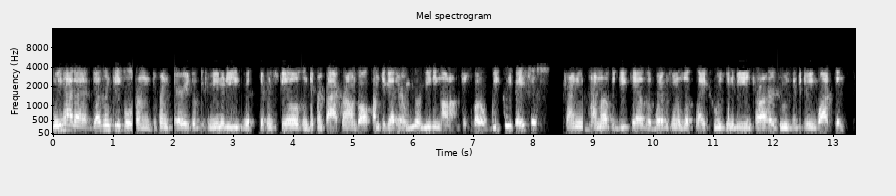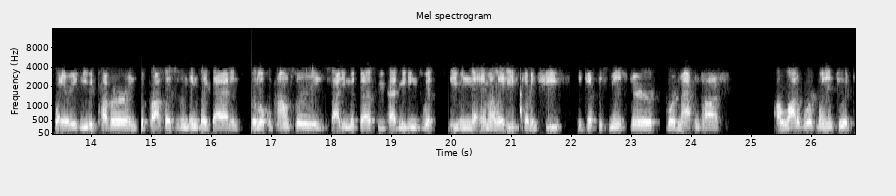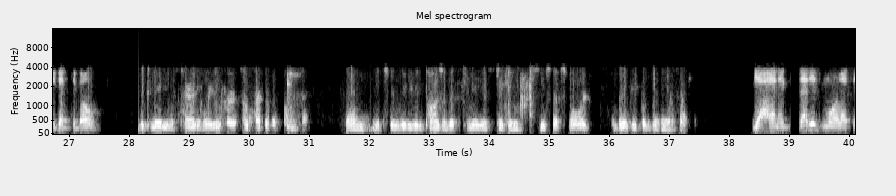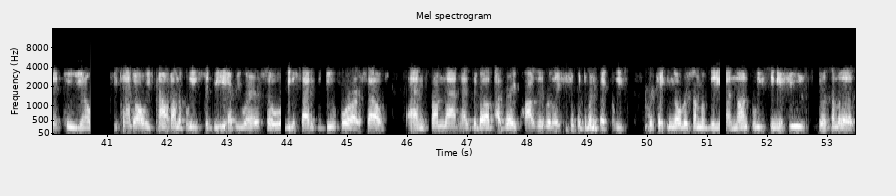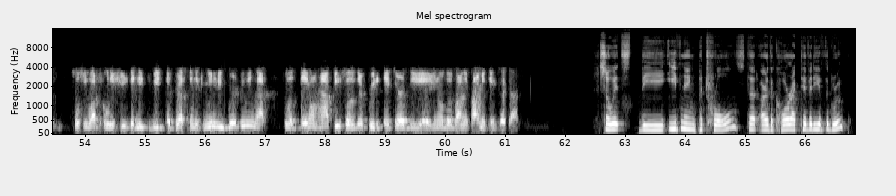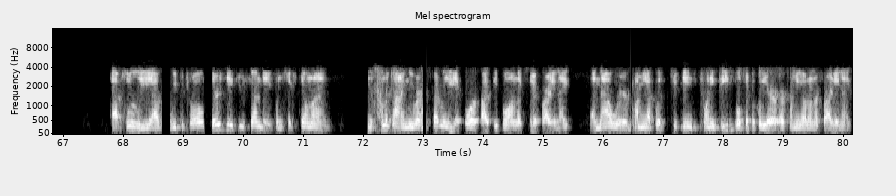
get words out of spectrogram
We had a dozen people from different areas of the community with different skills and different backgrounds all come together, and we were meeting on just about a weekly basis, trying to hammer out the details of what it was going to look like, who was going to be in charge, who was going to be doing what, and what areas we would cover, and the processes and things like that. And the local councillor is siding with us. We've had meetings with even the MLA, Kevin Chief, the Justice Minister, Gordon Mackintosh. A lot of work went into it to get it to go. The community was tired of waiting for some type of response. And it's been really, really positive that the community is taking some steps forward to bring people together in such. Yeah, and it, that is more or less it too. You know, you can't always count on the police to be everywhere, so we decided to do for ourselves. And from that has developed a very positive relationship with the Winnipeg Police. We're taking over some of the uh, non-policing issues, you know, some of the sociological issues that need to be addressed in the community. We're doing that so that they don't have to, so that they're free to take care of the, uh, you know, the violent crime and things like that. So it's the evening patrols that are the core activity of the group? Absolutely, yeah. We patrol Thursday through Sunday from 6 till 9. In the summertime, we were struggling to get four or five people on, like, say, a Friday night, and now we're coming up with 15 to 20 people typically are, are coming out on a Friday night.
